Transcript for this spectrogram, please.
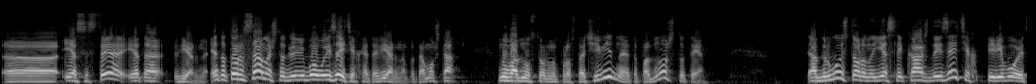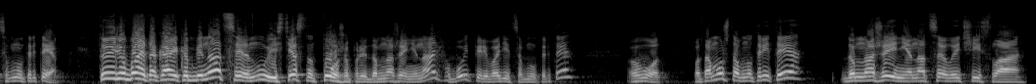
э, SST это верно? Это то же самое, что для любого из этих это верно, потому что, ну, в одну сторону просто очевидно, это подмножество t, а в другую сторону, если каждый из этих переводится внутрь t, то и любая такая комбинация, ну, естественно, тоже при домножении на альфа будет переводиться внутрь t, вот, потому что внутри t домножение на целые числа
